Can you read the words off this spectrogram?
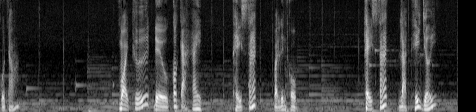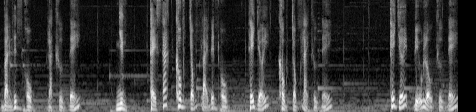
của nó. Mọi thứ đều có cả hai, thể xác và linh hồn. Thể xác là thế giới và linh hồn là thượng đế. Nhưng thể xác không chống lại linh hồn, thế giới không chống lại thượng đế. Thế giới biểu lộ Thượng Đế,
